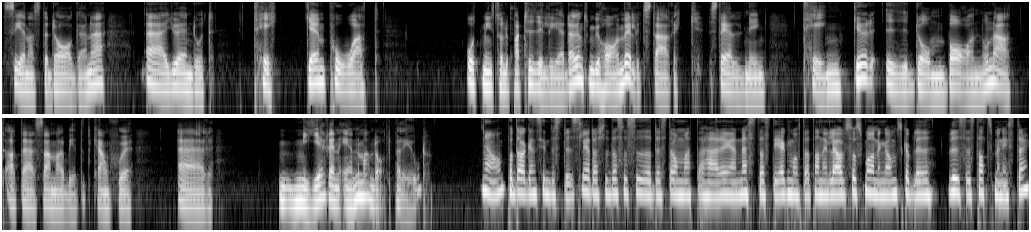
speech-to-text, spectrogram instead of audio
senaste dagarna är ju ändå ett tecken på att åtminstone partiledaren, som ju har en väldigt stark ställning, tänker i de banorna att, att det här samarbetet kanske är mer än en mandatperiod. Ja, på Dagens Industris ledarsida så siades det om att det här är nästa steg mot att Annie Lööf så småningom ska bli vice statsminister.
